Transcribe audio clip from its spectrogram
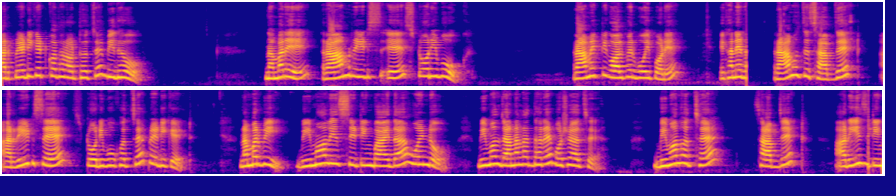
আর প্রেডিকেট কথার অর্থ হচ্ছে বিধেয়। Number A, Ram reads a story book Ram একটি গল্পের বই পড়ে। এখানে রাম হচ্ছে সাবজেক্ট আর রিডস এ স্টোরি বুক হচ্ছে predicate number B, Bimal is sitting by the window Bimal জানালার ধারে বসে আছে। বিমল হচ্ছে সাবজেক্ট আর is sitting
